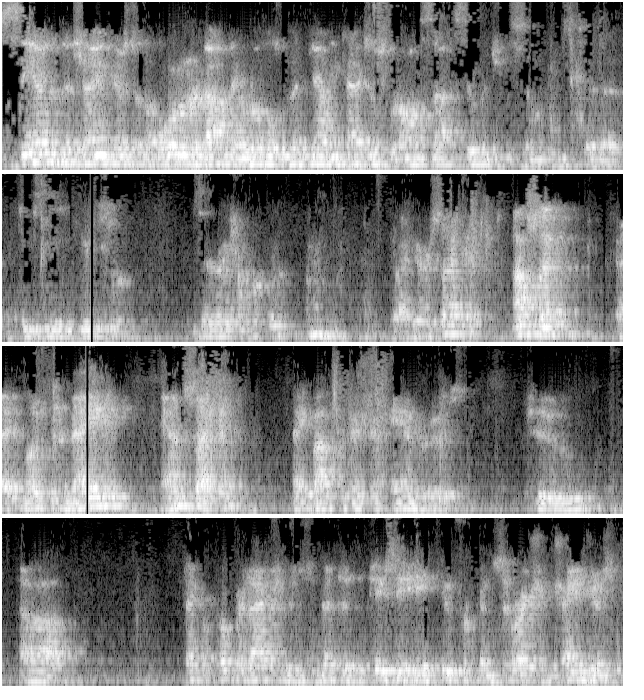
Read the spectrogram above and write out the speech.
send the changes to the order adopting rules of Hood County, Texas for on-site sewage facilities to the TCEQ for consideration. Do I hear a second? I'll second. Okay, motion made and second, made by Commissioner Andrews to, uh, take appropriate action to submit to the TCEQ for consideration changes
